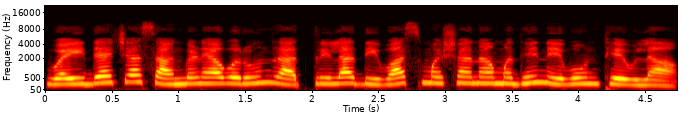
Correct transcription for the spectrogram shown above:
वैद्याच्या सांगण्यावरून रात्रीला दिवा स्मशानामध्ये नेवून ठेवला.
